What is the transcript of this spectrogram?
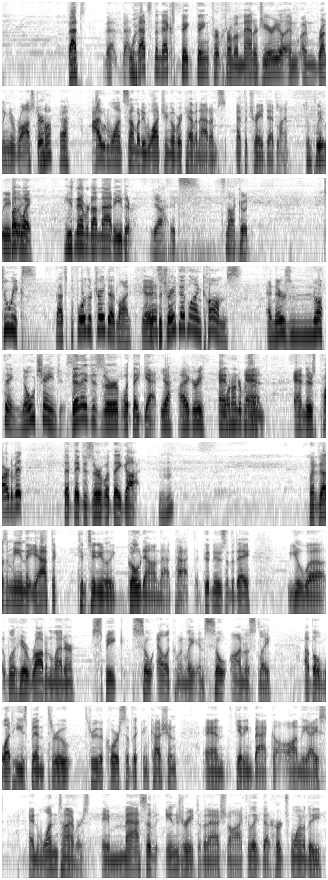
That's that, that that's the next big thing for, from a managerial and, and running your roster. Uh-huh. Yeah. I would want somebody watching over Kevyn Adams at the trade deadline. Completely agree. By the way, he's never done that either. Yeah, it's it's not good. Two weeks. That's before the trade deadline. It if is. the trade deadline comes and there's nothing, no changes. Then they deserve what they get. yeah, I agree. and, One hundred And, percent. and there's part of it that they deserve what they got. Mm-hmm. But it doesn't mean that you have to continually go down that path. The good news of the day, you uh, will hear Robin Lehner speak so eloquently and so honestly about what he's been through through the course of the concussion and getting back on the ice. And one timers, a massive injury to the National Hockey League that hurts one of the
